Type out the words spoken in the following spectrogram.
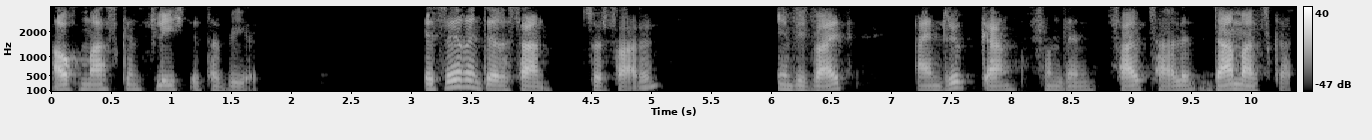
auch Maskenpflicht etabliert. Es wäre interessant zu erfahren, inwieweit ein Rückgang von den Fallzahlen damals gab.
